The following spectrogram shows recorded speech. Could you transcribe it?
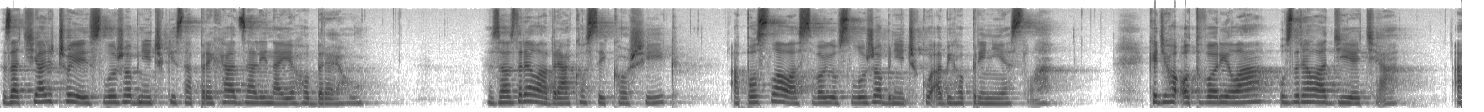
zatiaľ čo jej služobničky sa prechádzali na jeho brehu. Zazrela v rákosi košík a poslala svoju služobničku, aby ho priniesla. Keď ho otvorila, uzrela dieťa a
